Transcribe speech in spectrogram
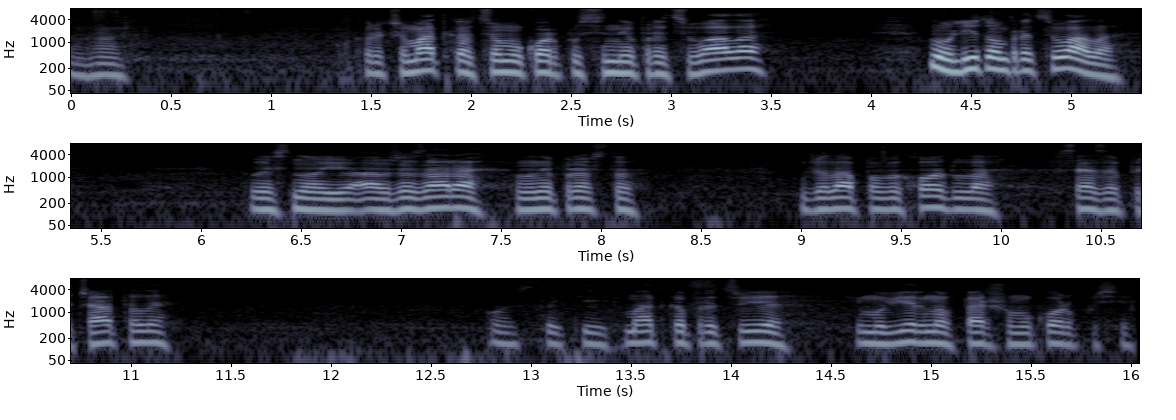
Ага. Коротше, матка в цьому корпусі не працювала. Ну, літом працювала весною, а вже зараз вони просто бджола повиходила, все запечатали. Ось такий. Матка працює, ймовірно, в першому корпусі.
